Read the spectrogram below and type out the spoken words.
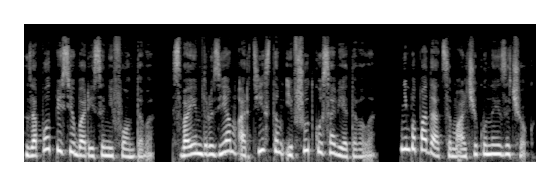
за подписью Бориса Нефонтова, своим друзьям-артистам и в шутку советовала не попадаться мальчику на язычок.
